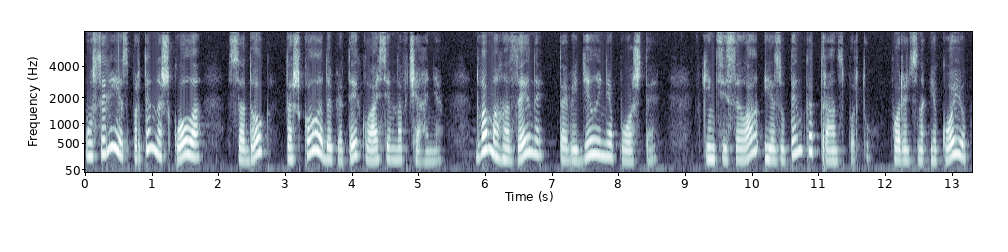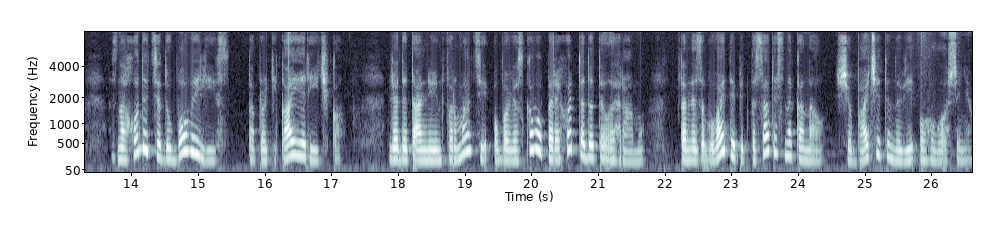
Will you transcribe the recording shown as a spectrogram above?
У селі є спортивна школа, садок та школа до п'яти класів навчання, два магазини та відділення пошти. В кінці села є зупинка транспорту, поруч з якою знаходиться дубовий ліс та протікає річка. Для детальної інформації обов'язково переходьте до телеграму та не забувайте підписатись на канал, щоб бачити нові оголошення.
